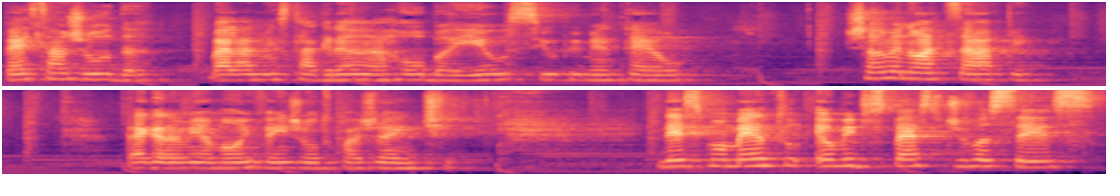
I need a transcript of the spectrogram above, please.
Peça ajuda. Vai lá no Instagram, arroba eu, Sil Pimentel. Chame no WhatsApp. Pega na minha mão e vem junto com a gente. Nesse momento, eu me despeço de vocês.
